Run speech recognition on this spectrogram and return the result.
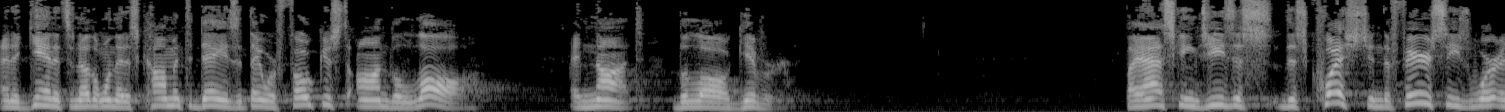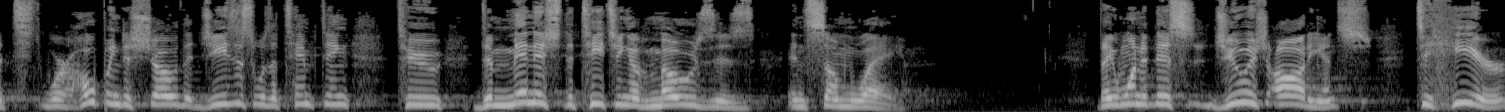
and again, it's another one that is common today, is that they were focused on the law and not the lawgiver. By asking Jesus this question, the Pharisees were, were hoping to show that Jesus was attempting to diminish the teaching of Moses in some way. They wanted this Jewish audience to hear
